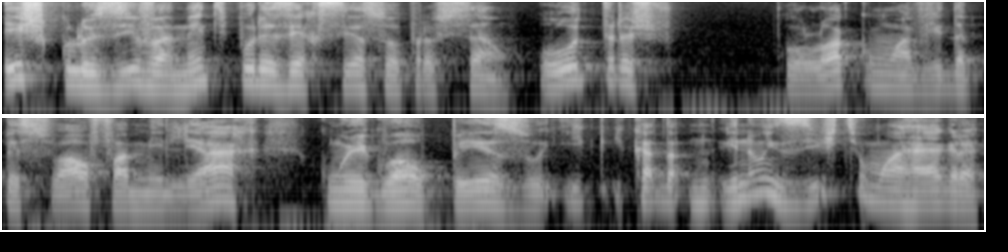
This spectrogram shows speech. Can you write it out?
exclusivamente por exercer a sua profissão. Outras colocam a vida pessoal, familiar, com igual peso. E, e, cada, e não existe uma regra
